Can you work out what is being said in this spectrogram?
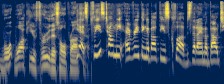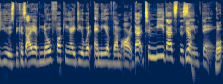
w- walk you through this whole process. Yes, please tell me everything about these clubs that I'm about to use because I have no fucking idea what any of them are. That to me, that's the Yeah. same thing. Well,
